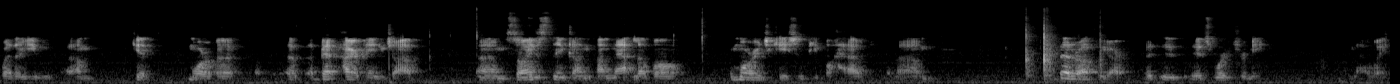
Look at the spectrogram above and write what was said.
whether you um, get more of a, a, a higher paying job. Um, so I just think on, on that level, the more education people have, um, the better off we are. It, it, it's worked for me in that way.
